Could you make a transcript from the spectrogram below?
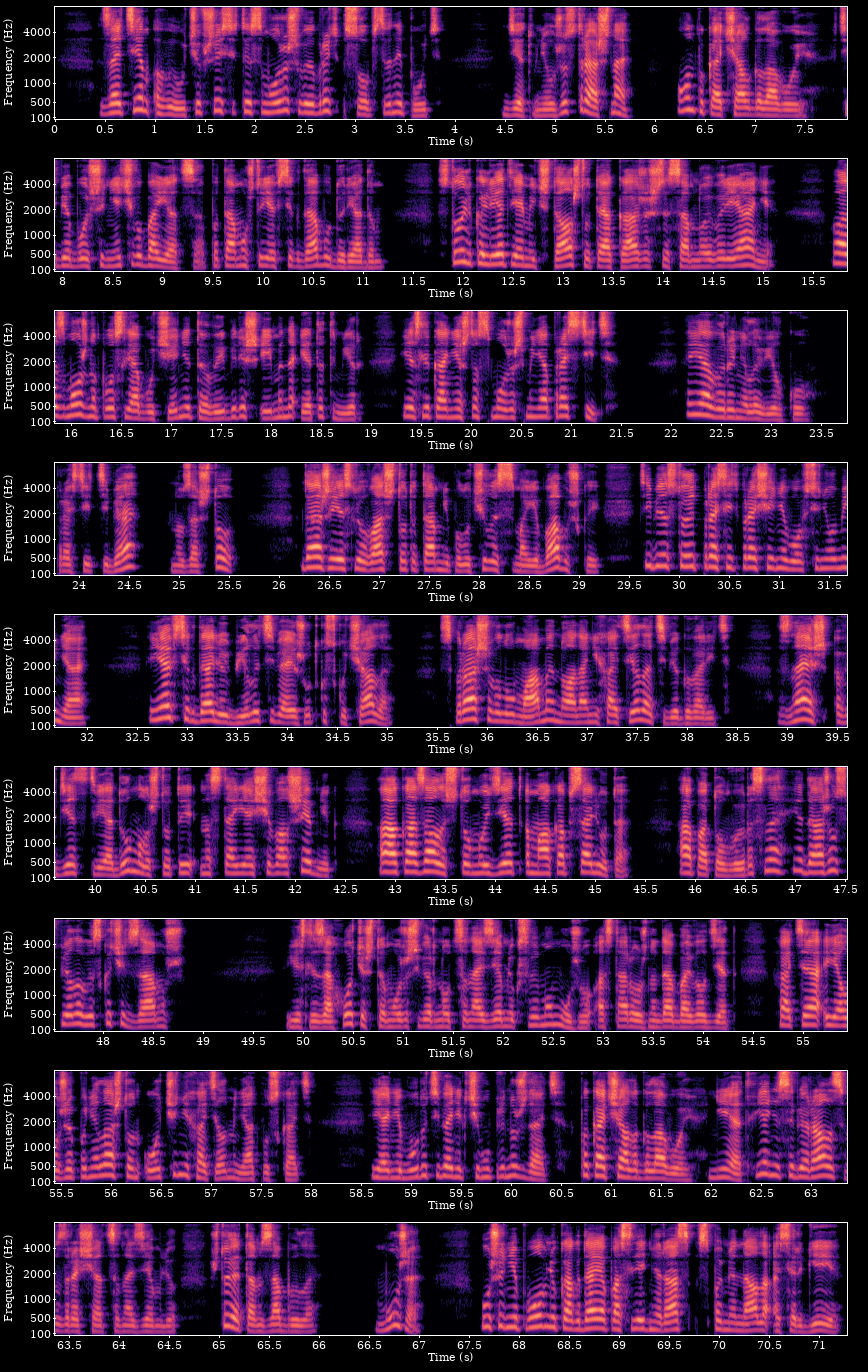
Затем, выучившись, ты сможешь выбрать собственный путь. Дед, мне уже страшно. Он покачал головой. Тебе больше нечего бояться, потому что я всегда буду рядом. Столько лет я мечтал, что ты окажешься со мной в Ариане. Возможно, после обучения ты выберешь именно этот мир — если, конечно, сможешь меня простить. Я выронила вилку. Простить тебя? Но за что? Даже если у вас что-то там не получилось с моей бабушкой, тебе стоит просить прощения вовсе не у меня. Я всегда любила тебя и жутко скучала. Спрашивала у мамы, но она не хотела о тебе говорить. Знаешь, в детстве я думала, что ты настоящий волшебник, а оказалось, что мой дед — маг Абсолюта. А потом выросла и даже успела выскочить замуж. «Если захочешь, ты можешь вернуться на землю к своему мужу», — осторожно добавил дед, хотя я уже поняла, что он очень не хотел меня отпускать. «Я не буду тебя ни к чему принуждать», — покачала головой. «Нет, я не собиралась возвращаться на землю. Что я там забыла?» «Мужа?» Уж и не помню, когда я последний раз вспоминала о Сергее.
